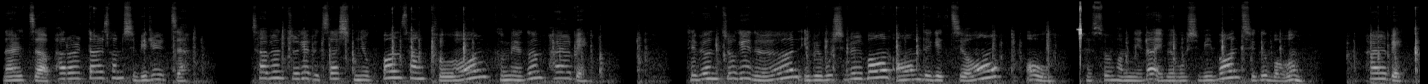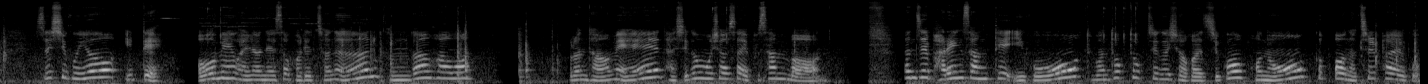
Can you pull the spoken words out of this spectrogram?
날짜 8월달 31일자 차변 쪽에 146번 상품 금액은 800 대변 쪽에는 251번 어음 되겠죠. 어우 죄송합니다. 252번 지급 어음 800 쓰시고요. 이때 어음에 관련해서 거래처는 금강화원 그런 다음에 다시금 오셔서 F3번 현재 발행 상태이고 두 번 톡톡 찍으셔가지고 번호 끝번호 789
